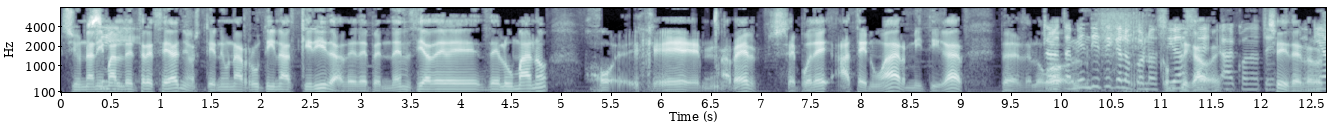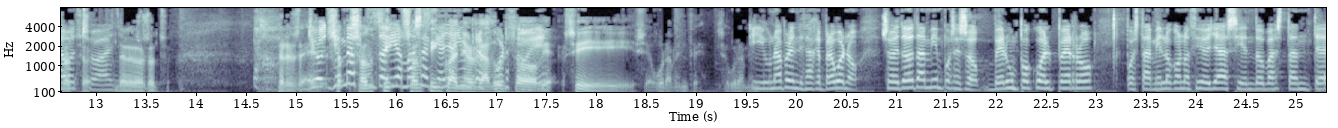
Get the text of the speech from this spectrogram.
si un animal Sí. de 13 años tiene una rutina adquirida de dependencia de- del humano, joder, es que, a ver, se puede atenuar, mitigar, pero desde luego... Claro, también dice que lo conoció hace- ¿eh? ah, cuando te- sí, desde tenía los ocho años. Desde los 8. Pero es- Yo- eh, yo me son- apuntaría más a que haya un años de refuerzo, adulto. ¿eh? Sí, seguramente, seguramente. y un aprendizaje. Pero bueno, sobre todo también, pues eso, ver un poco el perro, pues también lo he conocido ya siendo bastante,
